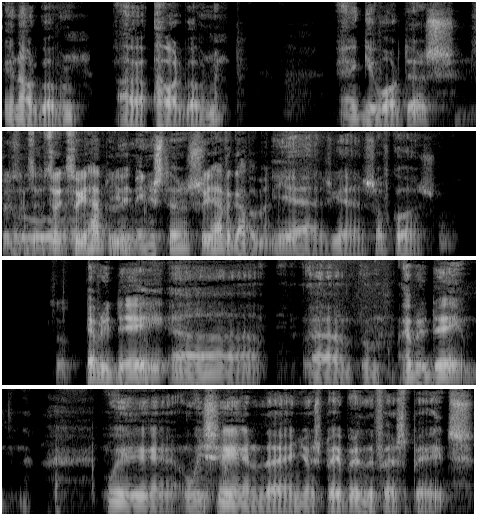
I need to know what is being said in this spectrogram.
in our government, our, our government, and give orders So, to, so, so, so you have you, ministers. so you have a government. Yes, yes, of course. So Every day, uh, um, every day, we we see in the newspaper in the first page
